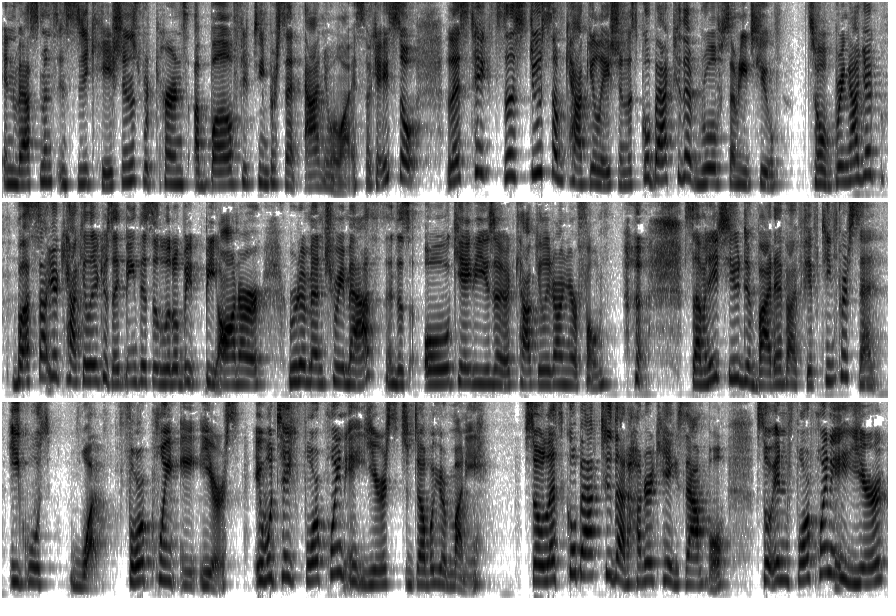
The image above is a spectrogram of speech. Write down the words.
investments in syndications returns above 15% annualized. Okay, so let's take, let's do some calculation. Let's go back to that rule of 72. So bring out your, bust out your calculator because I think this is a little bit beyond our rudimentary math and it's okay to use a calculator on your phone. 72 divided by 15% equals what? 4.8 years. It would take 4.8 years to double your money. So let's go back to that 100K example. So in 4.8 year,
